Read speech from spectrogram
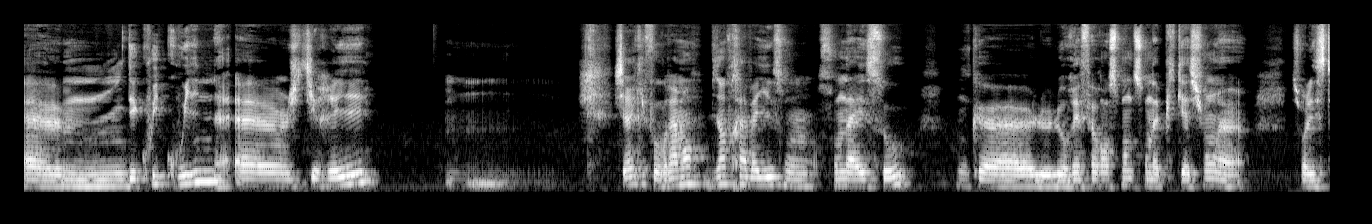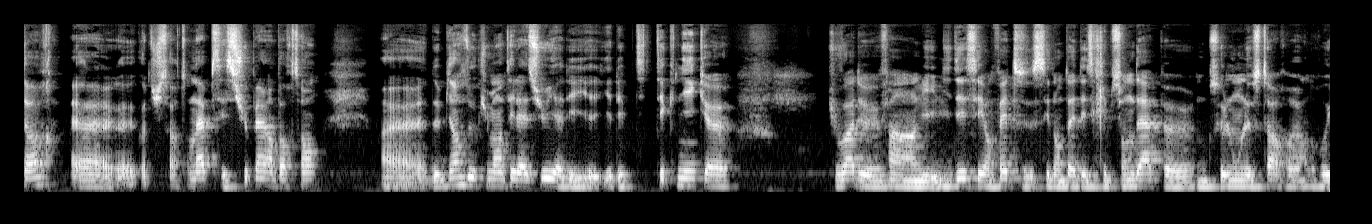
Euh, des quick wins, euh, je dirais. Hmm, je dirais qu'il faut vraiment bien travailler son, son ASO, donc euh, le, référencement de son application sur les stores. quand tu sors ton app, c'est super important de bien se documenter là-dessus. Il il y a des petites techniques tu vois enfin l'idée c'est en fait c'est dans ta description d'app donc selon le store Android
